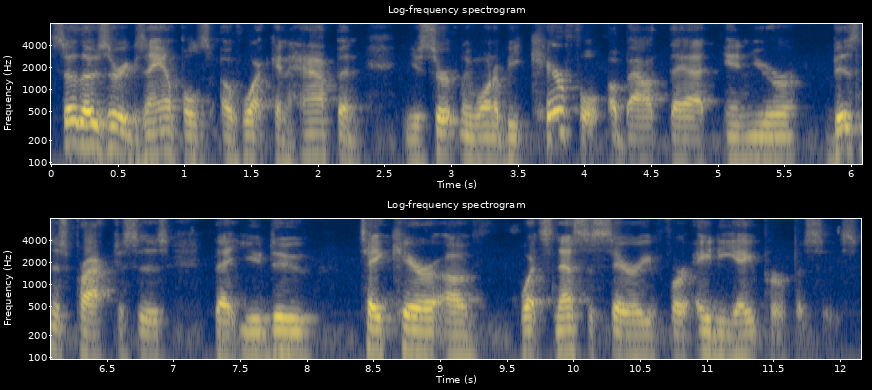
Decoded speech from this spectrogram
So those are examples of what can happen. You certainly want to be careful about that in your business practices that you do take care of what's necessary for ADA purposes.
